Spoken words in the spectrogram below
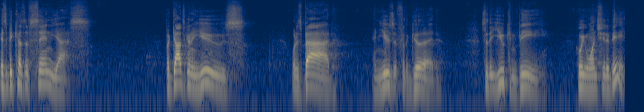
Is it because of sin? Yes. But God's going to use what is bad and use it for the good so that you can be who He wants you to be.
